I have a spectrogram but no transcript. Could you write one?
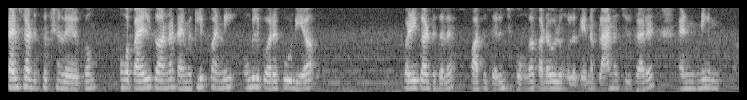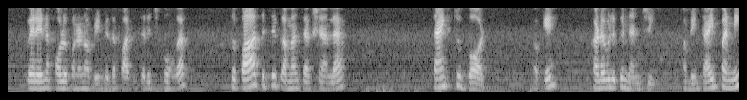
டைம் ஸ்டார் டிஸ்கிரிப்ஷனில் இருக்கும். உங்கள் பயலுக்கான டைமை கிளிக் பண்ணி உங்களுக்கு வரக்கூடிய வழிகாட்டுதலை பார்த்து தெரிஞ்சுக்கோங்க. கடவுள் உங்களுக்கு என்ன பிளான் வச்சுருக்காரு அண்ட் நீங்கள் வேறு என்ன ஃபாலோ பண்ணணும் அப்படின்றத பார்த்து தெரிஞ்சுக்கோங்க. ஸோ பார்த்துட்டு கமெண்ட் செக்ஷனில் தேங்க்ஸ் டு காட் ஓகே கடவுளுக்கு நன்றி. அப்படின்னு டைப் பண்ணி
